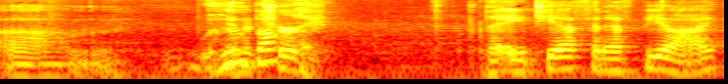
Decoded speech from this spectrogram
um, Who in a by? church. The ATF and FBI.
